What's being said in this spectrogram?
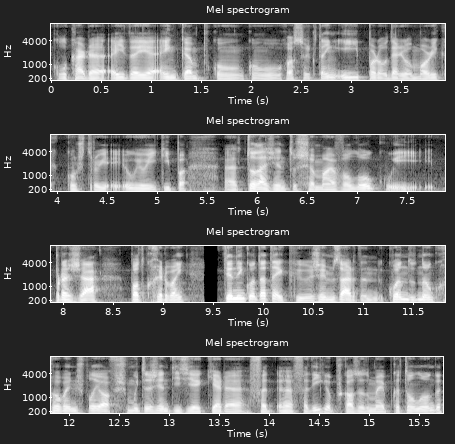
colocar a, a, ideia em campo com, com o roster que tem e para o Daryl Morey que construiu a equipa, uh, toda a gente o chamava louco e para já pode correr bem. Tendo em conta até que o James Harden, quando não correu bem nos playoffs, muita gente dizia que era fadiga por causa de uma época tão longa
